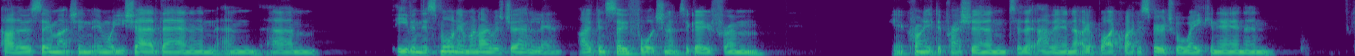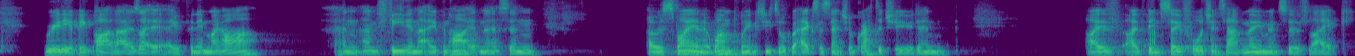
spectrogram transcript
oh, there was so much in in what you shared then, and and um, even this morning when I was journaling, I've been so fortunate to go from you know, chronic depression to the, having what I call like a spiritual awakening. And really a big part of that is like opening my heart and and feeding that open heartedness. And I was smiling at one point because you talk about existential gratitude, and I've I've been so fortunate to have moments of like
